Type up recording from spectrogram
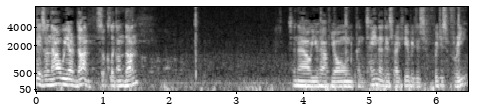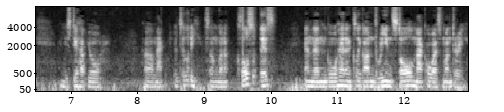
Okay, so now we are done. So click on done. So now you have your own container this right here, which is which is free. And you still have your uh, Mac utility. So I'm gonna close up this and then go ahead and click on reinstall Mac OS Monterey.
